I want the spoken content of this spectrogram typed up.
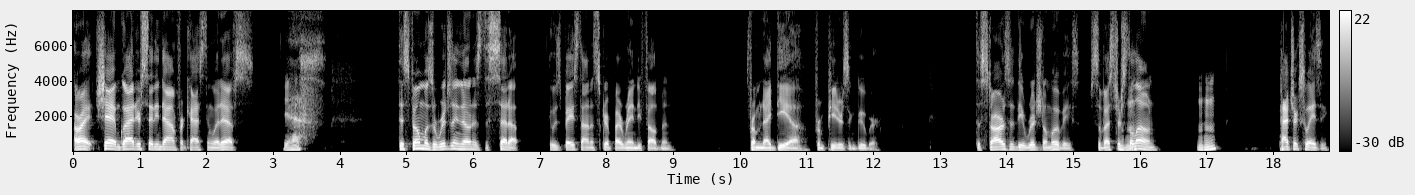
All right, Shea, I'm glad you're sitting down for casting what ifs. Yes. This film was originally known as The Setup. It was based on a script by Randy Feldman from an idea from Peters and Guber. The stars of the original movies Sylvester Mhm. Stallone, Mm-hmm. Patrick Swayze,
